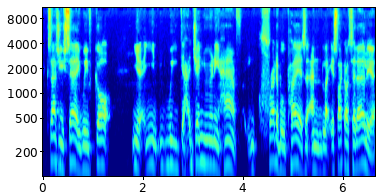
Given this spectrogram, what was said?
because as you say, we've got you know, we genuinely have incredible players, and like it's like I said earlier,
